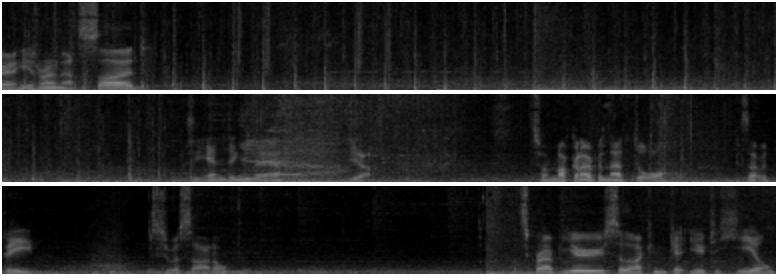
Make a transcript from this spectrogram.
Okay, he's running outside. Is he ending there? Yeah. So I'm not going to open that door, because that would be suicidal. Let's grab you so that I can get you to heal.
